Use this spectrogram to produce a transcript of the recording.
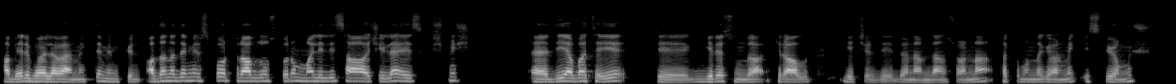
haberi böyle vermek de mümkün. Adana Demirspor Trabzonspor'un Malili sağ açıyla el sıkışmış e, Diabate'yi e, Giresun'da kiralık geçirdiği dönemden sonra takımında görmek istiyormuş.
